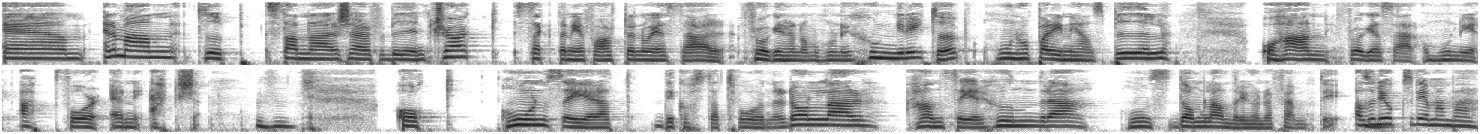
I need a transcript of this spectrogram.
Ehm, en man typ stannar, kör förbi en truck, saktar ner farten och är så här, frågar henne om hon är hungrig typ. Hon hoppar in i hans bil och han frågar så här om hon är up for any action. Och hon säger att det kostar 200 dollar, han säger 100, hon, de landar i 150. Alltså det är också det man bara,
